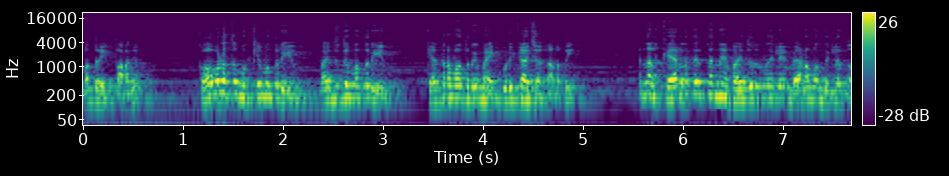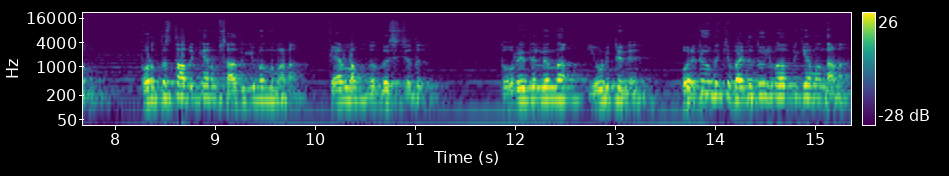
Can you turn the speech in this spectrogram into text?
മന്ത്രി പറഞ്ഞു കോവളത്ത് മുഖ്യമന്ത്രിയും വൈദ്യുതി മന്ത്രിയും കേന്ദ്രമന്ത്രിയുമായി കൂടിക്കാഴ്ച നടത്തി. എന്നാൽ കേരളത്തിൽ തന്നെ വൈദ്യുതി നിലയം വേണമെന്നില്ലെന്നും പുറത്ത് സ്ഥാപിക്കാനും സാധിക്കുമെന്നുമാണ് കേരളം നിർദ്ദേശിച്ചത്. തോറിയത്തിൽ നിന്ന് യൂണിറ്റിന് ഒരു രൂപയ്ക്ക് വൈദ്യുതി ഉൽപ്പാദിപ്പിക്കാമെന്നാണ്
